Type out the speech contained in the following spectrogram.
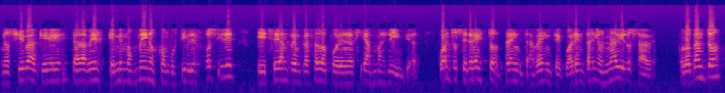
nos lleva a que cada vez quememos menos combustibles fósiles y sean reemplazados por energías más limpias. ¿Cuánto será esto? ¿30, 20, 40 años? Nadie lo sabe. Por lo tanto,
